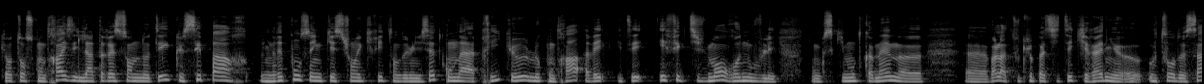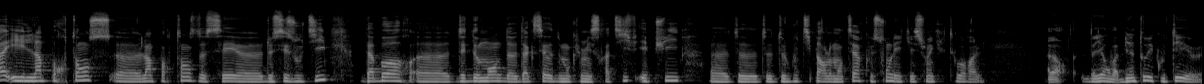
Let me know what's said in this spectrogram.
qui entoure ce contrat, il est intéressant de noter que c'est par une réponse à une question écrite en 2007 qu'on a appris que le contrat avait été effectivement renouvelé. Donc, ce qui montre quand même euh, voilà, toute l'opacité qui règne autour de ça et l'importance de, ces, outils. D'abord, des demandes d'accès aux documents administratifs et puis de, de l'outil parlementaire que sont les questions écrites orales. Alors, d'ailleurs, on va bientôt écouter euh,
